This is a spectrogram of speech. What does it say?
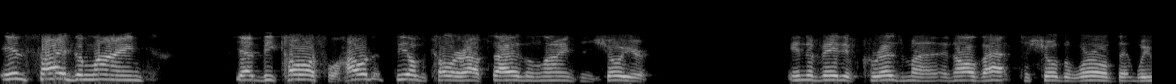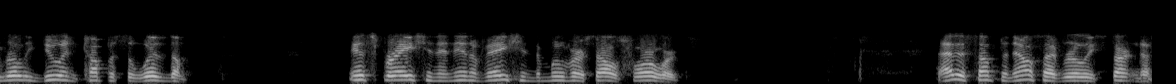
inside the lines yet be colorful. How would it feel to color outside of the lines and show your innovative charisma and all that to show the world that we really do encompass the wisdom, inspiration, and innovation to move ourselves forward? That is something else I've really starting to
